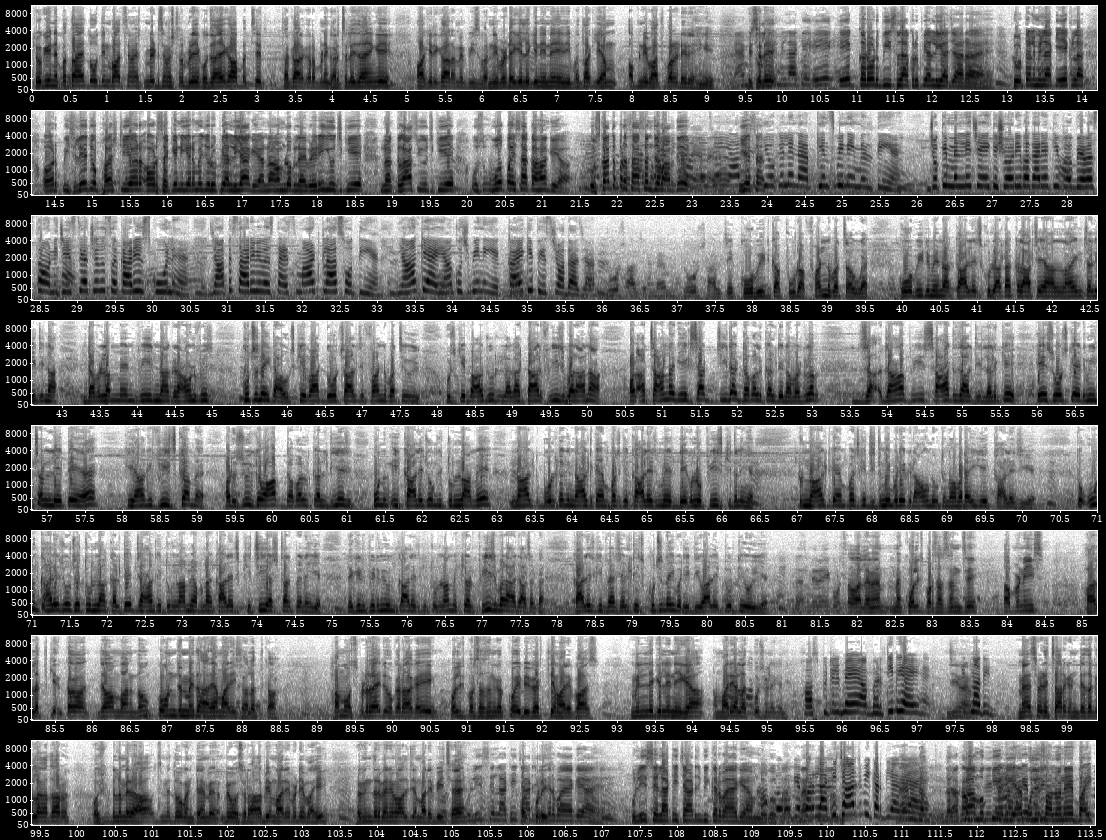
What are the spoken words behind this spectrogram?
क्योंकि इन्हें पता है दो दिन बाद मिड सेमेस्टर ब्रेक हो जाएगा बच्चे थका कर अपने घर चले जाएँगे। आखिरकार हमें फ़ीस भरनी पड़ेगी लेकिन इन्हें ये नहीं पता कि हम अपनी बात पर अड़े रहेंगे। पिछले मिला के ए, एक करोड़ बीस लाख रुपया लिया जा रहा है। टोटल मिला के एक लाख और पिछले जो फ़र्स्ट ईयर और सेकेंड ईयर में जो रुपया लिया गया ना हम लोग लाइब्रेरी यूज़ किए ना क्लास यूज़ किए उस वो पैसा कहाँ गया? उसका तो प्रशासन जवाब दे। ये ये सर के लिए नैपकिन्स भी नहीं मिलती हैं जो कि मिलनी चाहिए किशोरी वगैरह की व्यवस्था होनी चाहिए। इससे अच्छे तो सरकारी स्कूल हैं जहाँ पे सारी व्यवस्था है स्मार्ट क्लास होती हैं। यहाँ क्या है? यहाँ कुछ भी नहीं है। काय की फ़ीस चौदह हज़ार? दो साल से मैम दो साल से कोविड का पूरा फंड बचा हुआ है। कोविड में ना कॉलेज खुला था क्लासें ऑनलाइन चली थी ना डेवलपमेंट फ़ीस ना ग्राउंड फ़ीस कुछ नहीं था। उसके बाद दो साल से फंड बची हुई। उसके बावजूद लगातार फ़ीस बढ़ाना और अचानक एक साथ सीधा डबल कर देना। मतलब जहाँ फ़ीस साठ हज़ार थी लड़के ये सोच के एडमिशन लेते हैं कि यहाँ की फ़ीस कम है। और उसी को आप डबल कर दिए उन कॉलेजों की तुलना में नाल्ट बोलते हैं कि नाल्ट कैंपस के कॉलेज में देख लो फ़ीस कितनी है। तो नाल्ट कैंपस के जितने बड़े ग्राउंड उतना बड़ा ये कॉलेज ही है। तो उन कॉलेजों से तुलना करते जहाँ की तुलना में अपना कॉलेज किसी स्तर पे नहीं है। लेकिन फिर भी उन कॉलेज की तुलना में केवल फ़ीस बढ़ाया जा सकता है। कॉलेज की फैसिलिटीज़ कुछ नहीं बढ़ी, दीवारें टूटी हुई है। मेरा एक और सवाल है मैम। मैं कॉलेज प्रशासन से अपनी इस हालत का जवाब माँगता हूँ। कौन जिम्मेदार है हमारी इस हालत का? हम हॉस्पिटलाइज होकर आ गए। कॉलेज प्रशासन का कोई भी व्यक्ति हमारे पास मिलने के लिए नहीं गया। हमारी हालत पूछने के लिए। हॉस्पिटल में आप भर्ती भी रहे हैं? जी मैम। कितना दिन? मैं साढ़े चार घंटे तक लगातार हॉस्पिटल में रहा जिसमें दो घंटे में बेहोश रहा। अभी हमारे बड़े भाई रविंदर बेनीवाल जी हमारे बीच है। पुलिस से लाठी चार्ज भी करवाया गया है। पुलिस से लाठी चार्ज भी करवाया गया हम लोगों पर। के ऊपर लाठीचार्ज भी कर दिया गया है। धक्का मुक्की है पुलिस वालों ने बाइक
